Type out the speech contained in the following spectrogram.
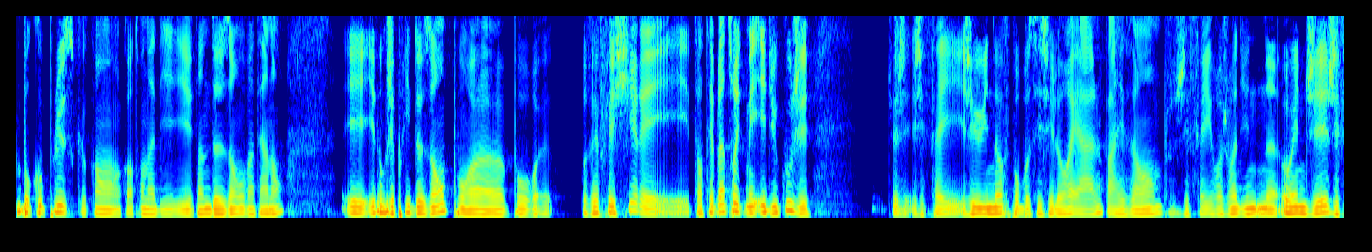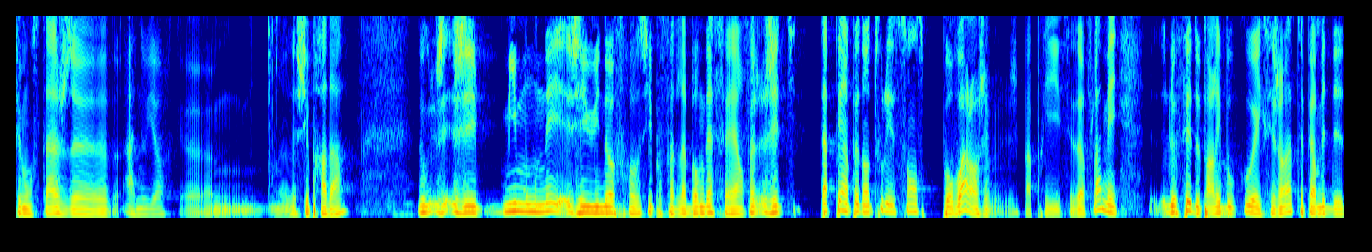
Beaucoup plus que quand, quand on a dit 22 ans ou 21 ans. Et, et donc, j'ai pris deux ans pour, euh, pour réfléchir et, et, tenter plein de trucs. Mais, et du coup, j'ai j'ai failli, j'ai eu une offre pour bosser chez L'Oréal, par exemple. J'ai failli rejoindre une ONG. J'ai fait mon stage euh, à New York euh, chez Prada. Donc j'ai mis mon nez. J'ai eu une offre aussi pour faire de la banque d'affaires. Enfin, j'ai tapé un peu dans tous les sens pour voir. Alors j'ai pas pris ces offres-là, mais le fait de parler beaucoup avec ces gens-là te permet de,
